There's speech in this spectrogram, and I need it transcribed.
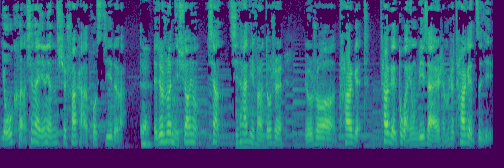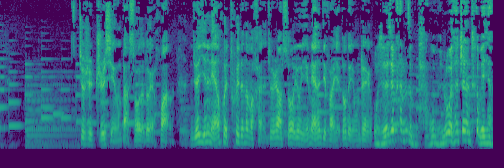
有可能？现在银联是刷卡的 POS 机，对吧？对，也就是说，你需要用像其他地方都是，比如说 Target，Target 不管用 Visa 还是什么，是 Target 自己就是执行把所有的都给换了。你觉得银联会推的那么狠，就是让所有用银联的地方也都得用这个？我觉得就看他怎么谈了。如果他真的特别想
